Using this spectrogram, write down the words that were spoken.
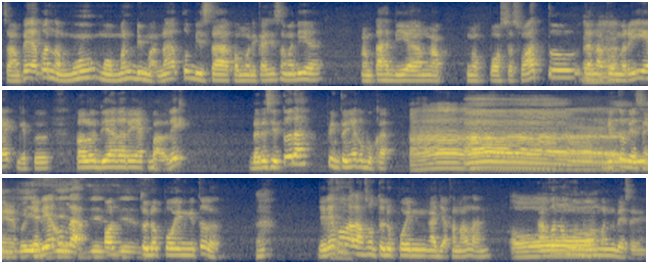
Sampai aku nemu momen di mana aku bisa komunikasi sama dia. Entah dia nge- ngepost sesuatu dan aku Aha. nge-react gitu. Kalau dia nge-react balik, dari situ dah pintunya kebuka. ah. Ah. gitu biasanya aku. Jadi aku nggak to the point gitu loh. Jadi aku nggak langsung to the point ngajak kenalan. Oh. Aku nunggu momen biasanya.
